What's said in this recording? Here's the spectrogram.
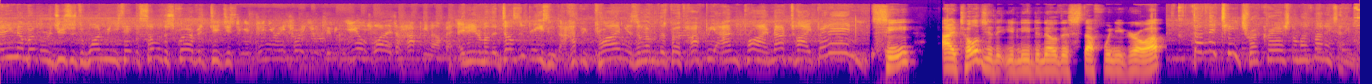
Any number that reduces to 1 when you take the sum of the square of its digits and continue iterating until it yields 1 is a happy number. Any number that doesn't isn't. A happy prime is a number that's both happy and prime. Now type it in. See? I told you that you'd need to know this stuff when you grow up. Don't they teach recreational mathematics anymore?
